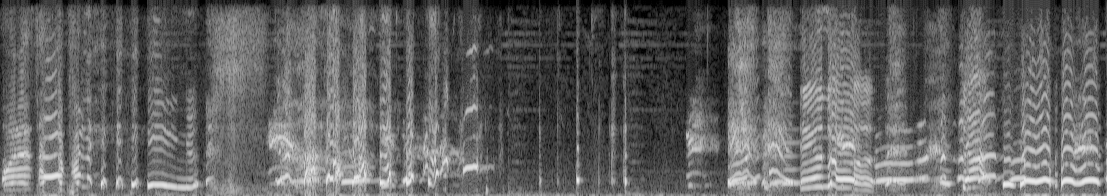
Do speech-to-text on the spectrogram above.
what is happening? That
